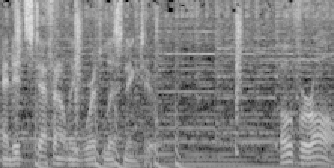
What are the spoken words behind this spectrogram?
and it's definitely worth listening to. Overall,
